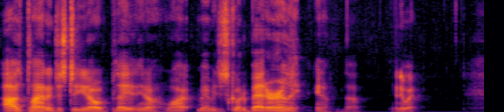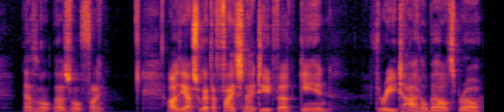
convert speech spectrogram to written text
I was planning just to, you know, play, you know, what, maybe just go to bed early, you know. No. Anyway, that was a little, that was a little funny. Oh yeah, so we got the fights tonight, dude. Fucking three title belts, bro.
